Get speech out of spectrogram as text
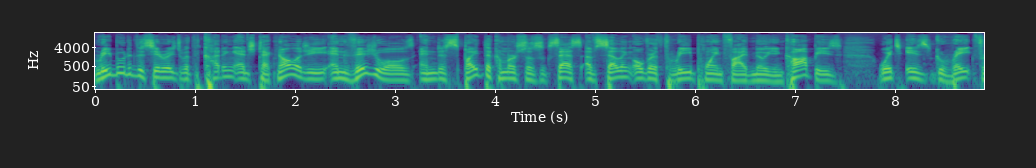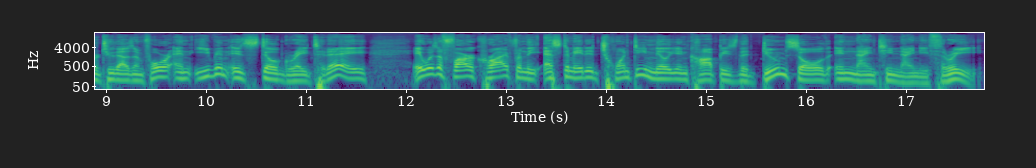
rebooted the series with cutting edge technology and visuals, and despite the commercial success of selling over 3.5 million copies, which is great for 2004 and even is still great today, it was a far cry from the estimated 20 million copies that Doom sold in 1993.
